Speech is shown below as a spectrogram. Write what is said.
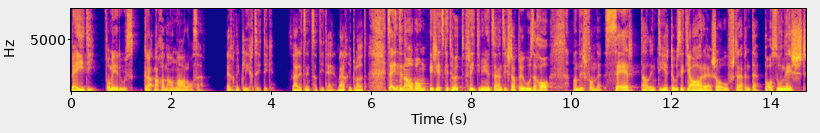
beide, von mir aus, gerade nacheinander anhören. Einfach nicht gleichzeitig wäre jetzt nicht so die Idee. Wäre ein blöd. Das eine Album ist jetzt heute, Freitag, 29. April, rausgekommen und ist von einem sehr talentierten und seit Jahren schon aufstrebenden Posaunist,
